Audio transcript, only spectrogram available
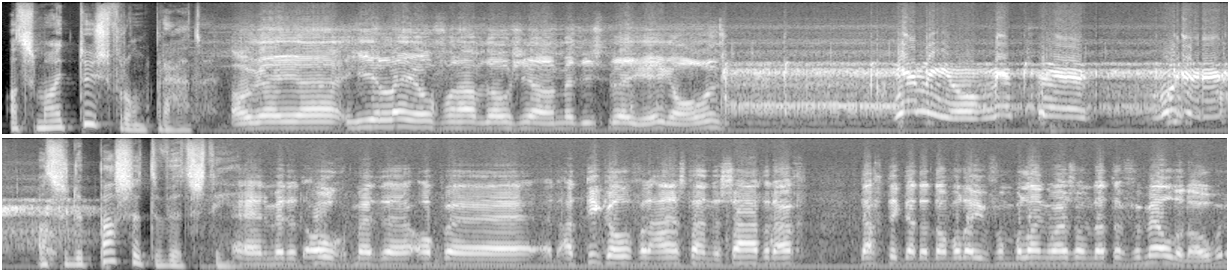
Als ze maar thuisfront praten. Oké, eh, hier Leo vanaf de oceaan. Met die spreek ik over. Ja, Leo, met uh, moederen. Als ze de passen te wut staan. En met het oog met, eh, op eh, het artikel van aanstaande zaterdag dacht ik dat het dan wel even van belang was om dat te vermelden over.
